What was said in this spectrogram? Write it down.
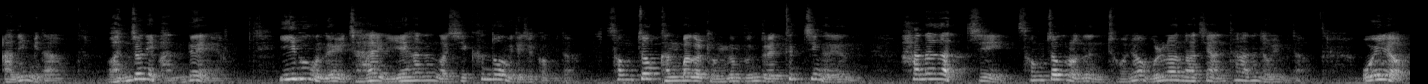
아닙니다. 완전히 반대예요. 이 부분을 잘 이해하는 것이 큰 도움이 되실 겁니다. 성적 강박을 겪는 분들의 특징은 하나같이 성적으로는 전혀 물러나지 않다는 점입니다. 오히려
